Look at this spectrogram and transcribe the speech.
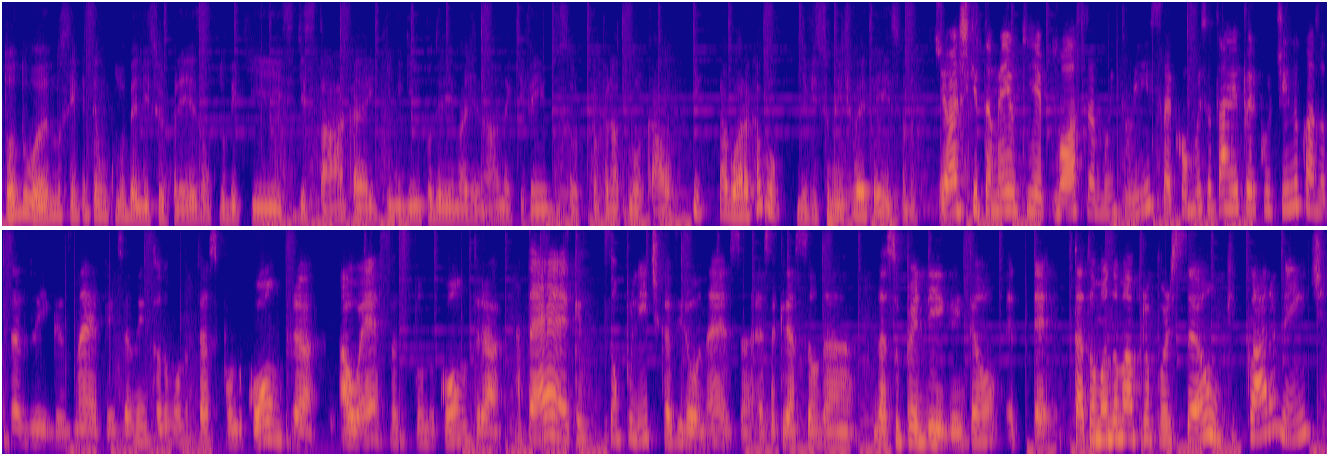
todo ano sempre tem um clube ali surpresa, um clube que se destaca que ninguém poderia imaginar, né? Que vem do seu campeonato local e agora acabou. Dificilmente vai ter isso, né? Eu acho que também o que mostra muito isso é como isso está repercutindo com as outras ligas, né? Pensando em todo mundo que está se pondo contra, a UEFA se pondo contra, até questão política virou, né, essa, essa criação da, da Superliga. Então, é, é, tá tomando uma proporção que claramente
